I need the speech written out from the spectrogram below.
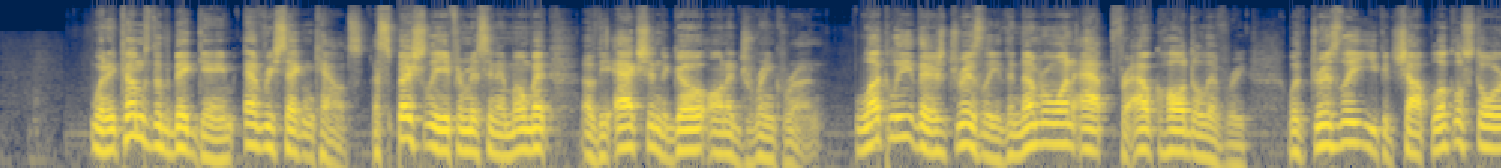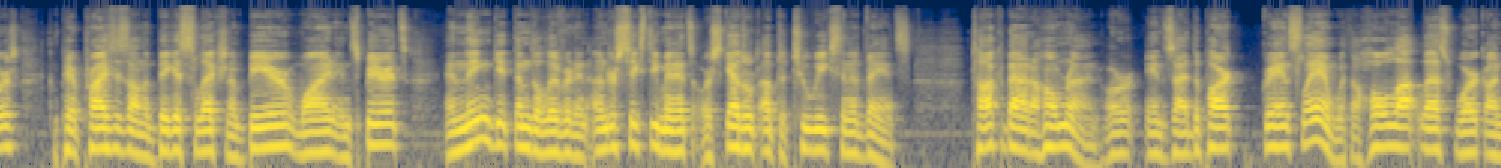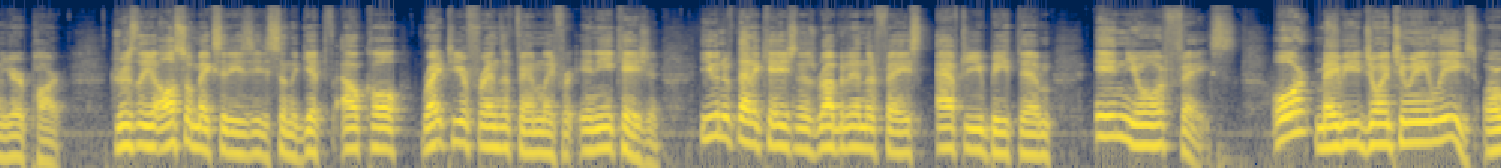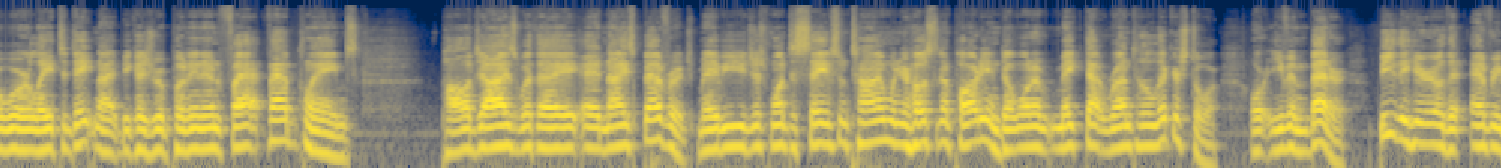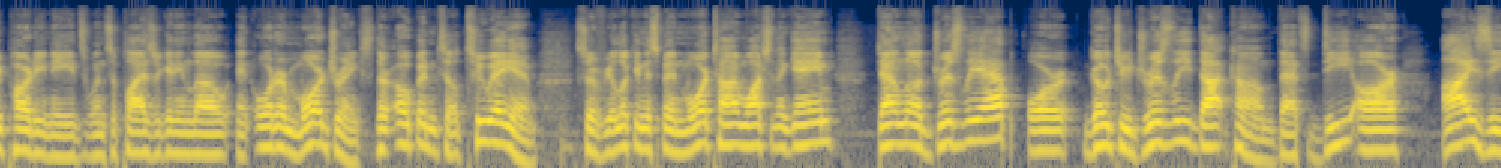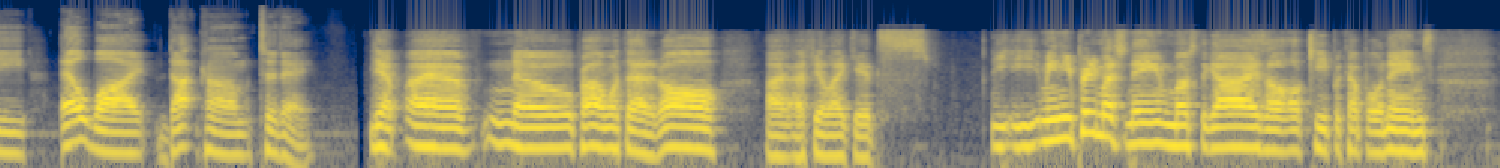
When it comes to the big game, every second counts, especially if you're missing a moment of the action to go on a drink run. Luckily, there's Drizzly, the number one app for alcohol delivery. With Drizzly, you can shop local stores, compare prices on the biggest selection of beer, wine, and spirits, and then get them delivered in under 60 minutes or scheduled up to two weeks in advance. Talk about a home run or inside the park grand slam with a whole lot less work on your part. Drizly also makes it easy to send the gift of alcohol right to your friends and family for any occasion, even if that occasion is rubbing it in their face after you beat them in your face. Or maybe you joined too many leagues or were late to date night because you were putting in fat FAAB claims. Apologize with a, a nice beverage. Maybe you just want to save some time when you're hosting a party and don't want to make that run to the liquor store. Or even better, be the hero that every party needs when supplies are getting low and order more drinks. They're open until 2 a.m. So if you're looking to spend more time watching the game, download Drizly app or go to drizly.com. That's D R I Z L Y.com today. Yep, I have no problem with that at all. I, I feel like it's. I mean, you pretty much named most of the guys. I'll, I'll keep a couple of names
